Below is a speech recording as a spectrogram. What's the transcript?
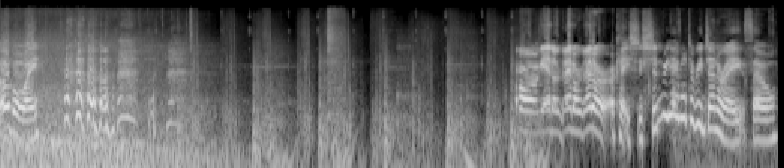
Oh boy. oh, get her, get her, get her. Okay, she shouldn't be able to regenerate, so.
